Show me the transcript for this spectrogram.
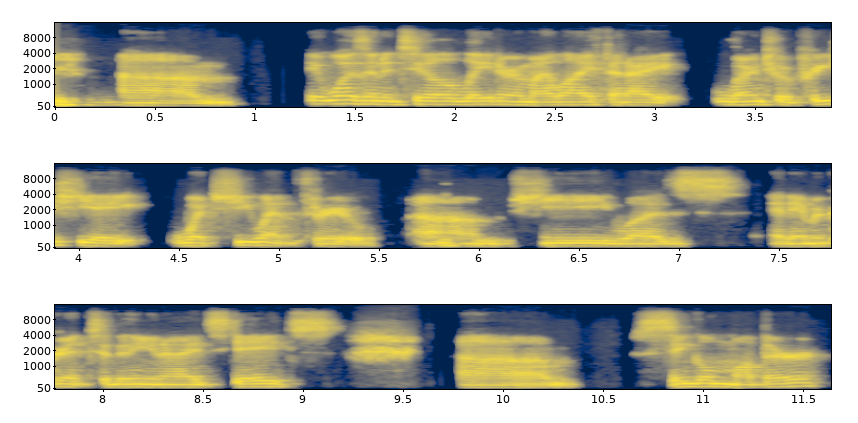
Mm-hmm. Um, it wasn't until later in my life that I learned to appreciate what she went through. Um, mm-hmm. She was an immigrant to the United States, um, single mother.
